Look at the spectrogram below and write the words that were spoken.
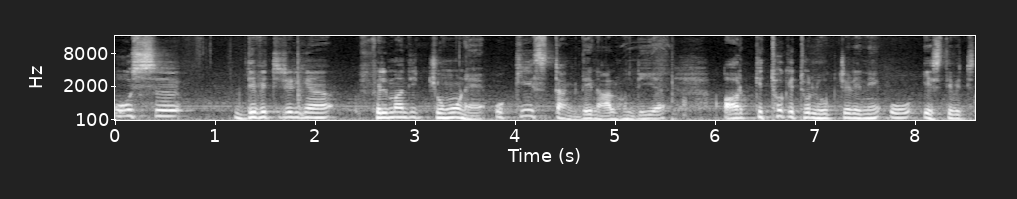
ਉਸ ਦੇ ਵਿੱਚ ਜਿਹੜੀਆਂ ਫਿਲਮਾਂ ਦੀ ਚੋਣ ਹੈ ਉਹ ਕਿਸ ਢੰਗ ਦੇ ਨਾਲ ਹੁੰਦੀ ਹੈ ਔਰ ਕਿੱਥੋਂ ਕਿੱਥੋਂ ਲੋਕ ਜਿਹੜੇ ਨੇ ਉਹ ਇਸ ਦੇ ਵਿੱਚ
